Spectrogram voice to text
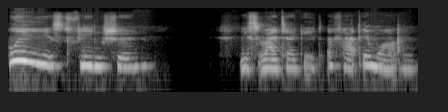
Hui, ist Fliegen schön. Wie es weitergeht, erfahrt ihr morgen.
